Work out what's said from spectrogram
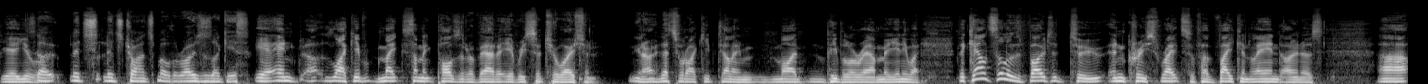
Yeah, you're so right. So let's let's try and smell the roses, I guess. Yeah, and uh, like every, make something positive out of every situation. You know, that's what I keep telling my people around me anyway. The council has voted to increase rates for vacant landowners. Uh,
